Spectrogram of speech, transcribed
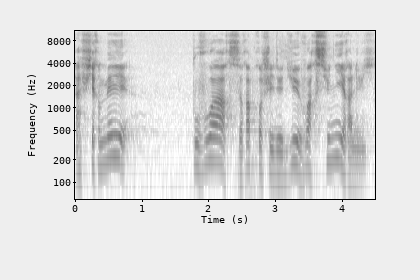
affirmaient pouvoir se rapprocher de Dieu, voire s'unir à lui,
